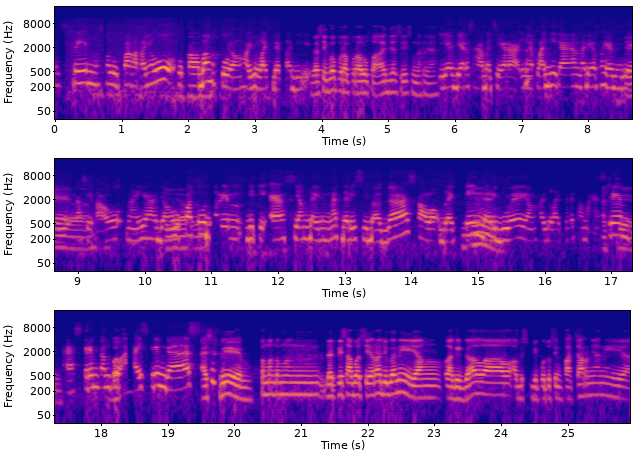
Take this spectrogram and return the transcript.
Ice Cream, masa lupa? Katanya lu suka banget tuh yang How You Like That tadi. Enggak sih, gua pura-pura lupa aja sih sebenarnya. Iya biar sahabat Sierra ingat lagi kan tadi apa yang gue Iya. kasih tahu. Nah iya jangan Iya. lupa tuh dengerin BTS yang Dynamite dari si Bagas, kalau Blackpink Mm-mm. dari gue yang You Like sama Cream. Cream. Ice Cream kan tuh ice cream guys. Es krim. Teman-teman dari sahabat Sierra juga nih yang lagi galau, abis diputusin pacarnya nih ya.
